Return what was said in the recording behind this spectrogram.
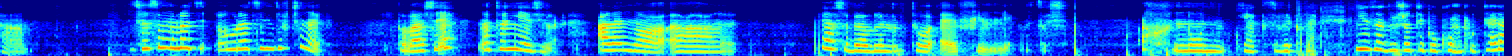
tam? Dzisiaj są urodzi- urodziny dziewczynek. Poważnie? No to nieźle. Ale no, a... ja sobie oglądam tu e, film, jakby coś. Och, no jak zwykle. Nie za dużo tego komputera.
